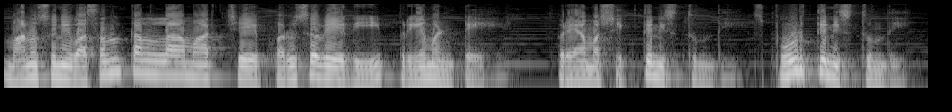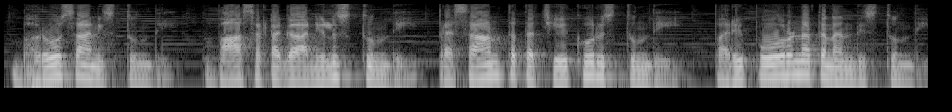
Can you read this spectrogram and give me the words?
మనసుని వసంతంలా మార్చే పరుసవేది ప్రేమంటే ప్రేమ శక్తినిస్తుంది స్ఫూర్తినిస్తుంది భరోసానిస్తుంది బాసటగా నిలుస్తుంది ప్రశాంతత చేకూరుస్తుంది పరిపూర్ణతనందిస్తుంది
